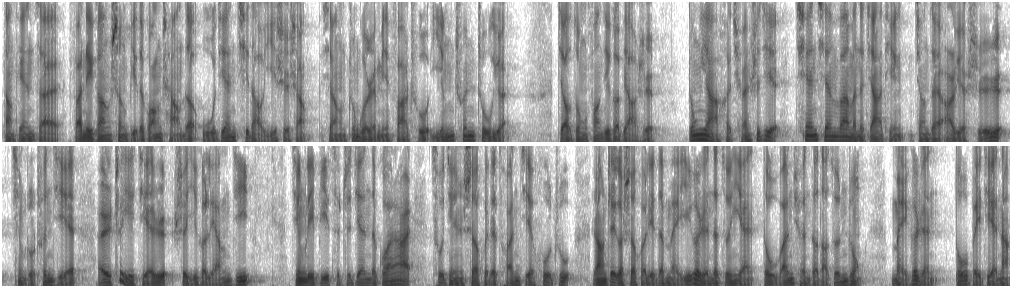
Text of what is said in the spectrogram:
当天在梵蒂冈圣彼得广场的午间祈祷仪式上，向中国人民发出迎春祝愿。教宗方济各表示。东亚和全世界千千万万的家庭将在二月十日庆祝春节，而这一节日是一个良机，经历彼此之间的关爱，促进社会的团结互助，让这个社会里的每一个人的尊严都完全得到尊重，每个人都被接纳。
